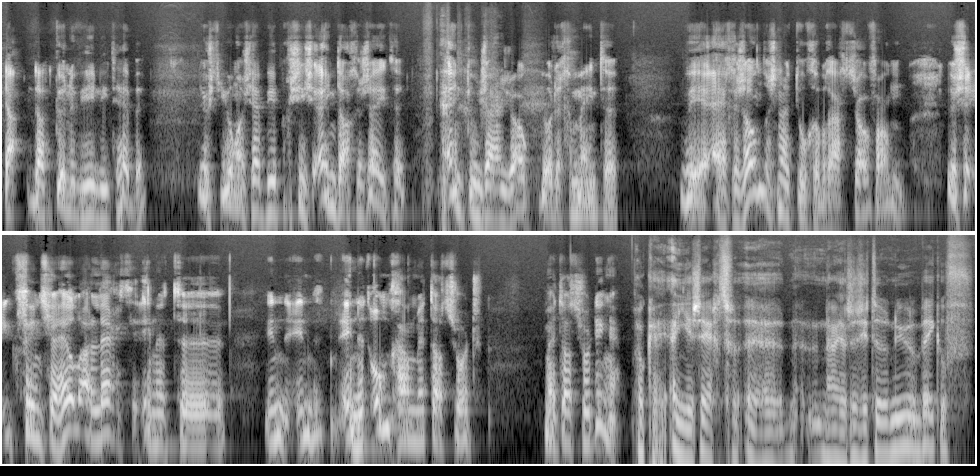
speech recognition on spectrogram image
ja, dat kunnen we hier niet hebben. Dus die jongens hebben hier precies één dag gezeten. En toen zijn ze ook door de gemeente weer ergens anders naartoe gebracht. Zo van. Dus ik vind ze heel alert in het, uh, in, in, in het omgaan met dat soort, met dat soort dingen. Oké, okay, en je zegt, uh, nou ja, ze zitten er nu een week of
